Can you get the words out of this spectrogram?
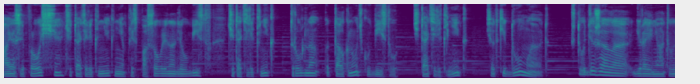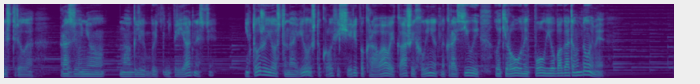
А если проще, читатели книг не приспособлены для убийств. Читатели книг трудно подтолкнуть к убийству. Читатели книг все-таки думают – что удержало героиню от выстрела? Разве у нее могли быть неприятности? Не то же ее остановило, что кровь из черепа кровавой кашей хлынет на красивый лакированный пол в ее богатом доме.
